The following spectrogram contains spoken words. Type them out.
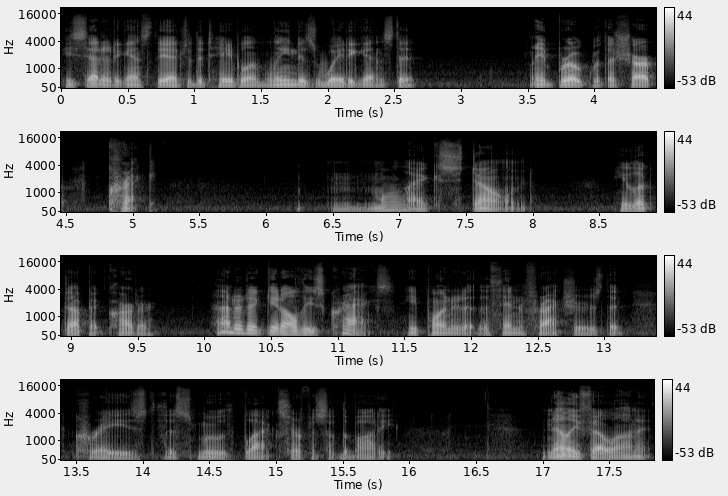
He set it against the edge of the table and leaned his weight against it. It broke with a sharp crack. More like stone. He looked up at Carter. How did it get all these cracks? He pointed at the thin fractures that crazed the smooth black surface of the body. Nellie fell on it,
